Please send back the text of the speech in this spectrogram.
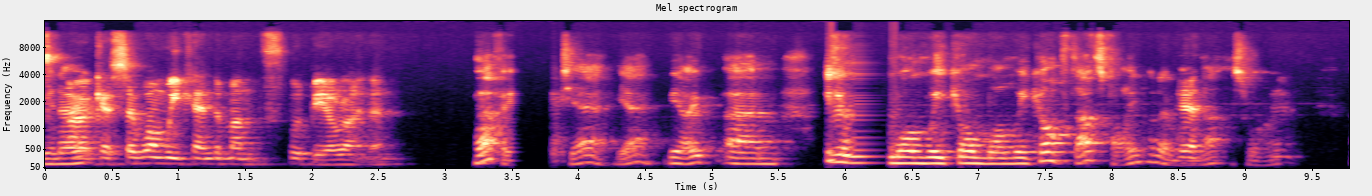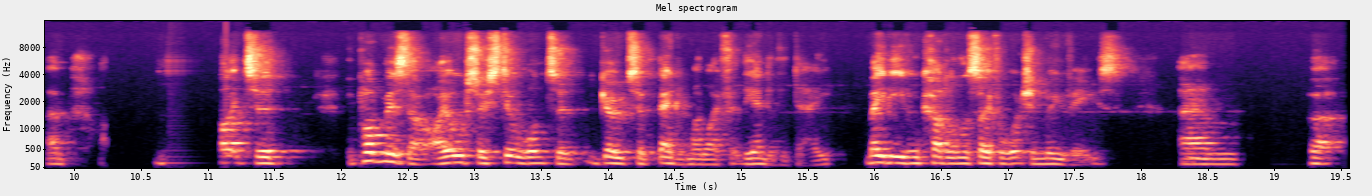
You know. Okay, so one weekend a month would be all right then. Perfect. Yeah, yeah. You know, um, even one week on, one week off. That's fine. I don't mind Yeah. that. That's all right. Um, I like to. The problem is though, I also still want to go to bed with my wife at the end of the day. Maybe even cuddle on the sofa watching movies. Um, but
